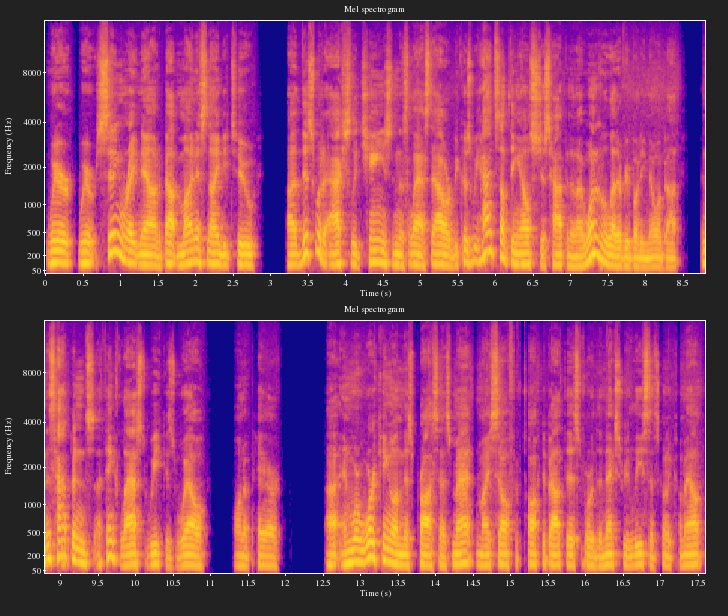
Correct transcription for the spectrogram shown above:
we're we're sitting right now at about minus 92. Uh, this would have actually changed in this last hour because we had something else just happen, and I wanted to let everybody know about. And this happened, I think, last week as well on a pair. Uh, and we're working on this process. Matt and myself have talked about this for the next release that's going to come out.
